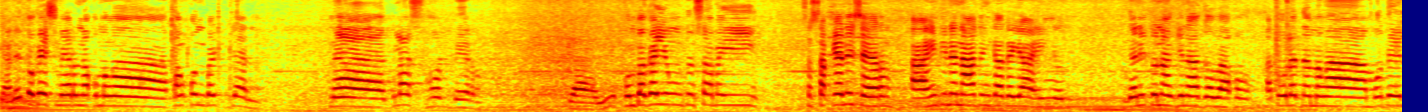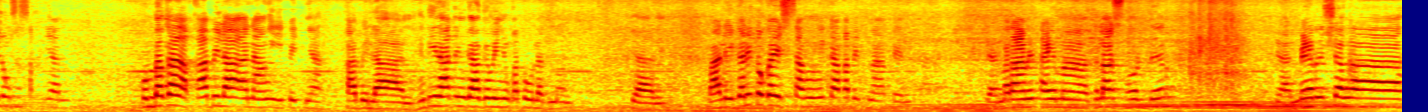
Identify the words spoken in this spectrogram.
Yan, ito guys, meron ako mga pang-convert dyan na glass holder. Yan, kumbaga yung dun sa may sasakyan ni sir, ah, hindi na natin gagayahin yun. Ganito na ang ginagawa ko. Katulad ng mga modelong sasakyan. Kumbaga, kabilaan ang ipit niya. Kabilaan. Hindi natin gagawin yung katulad nun. Yan. Bali, ganito guys ang ikakabit natin. Yan, marami tayong mga glass holder. Yan, meron siyang ah,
